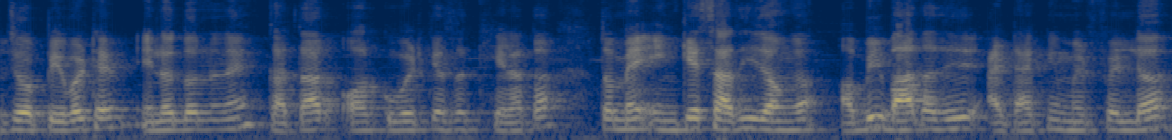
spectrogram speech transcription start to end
जो पिवट है इन दोनों ने कतार और कुवैत के साथ खेला था। तो मैं इनके साथ ही जाऊँगा। अभी बात आती है attacking midfielder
